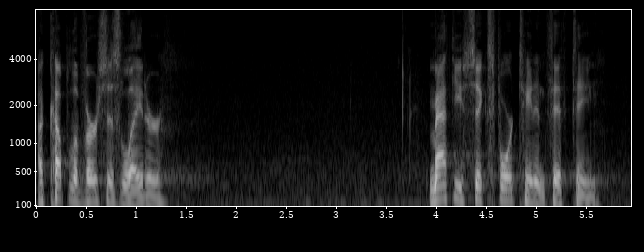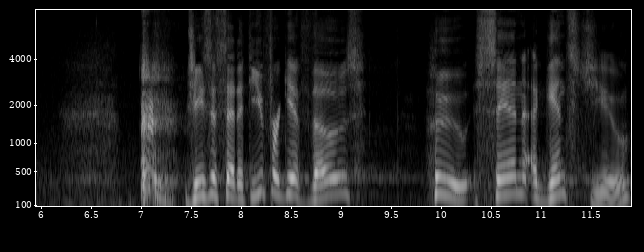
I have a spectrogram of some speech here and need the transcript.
a couple of verses later Matthew 6 14 and 15. Jesus said, If you forgive those who sin against you,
